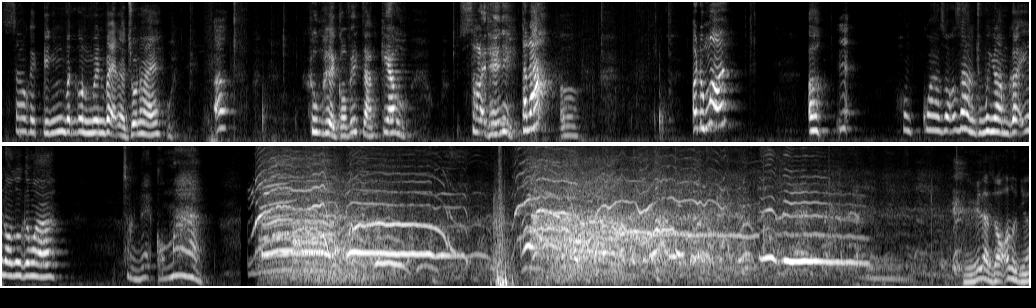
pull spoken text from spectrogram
Sao cái kính vẫn còn nguyên vẹn ở chỗ này? Ơ không hề có vết dán keo. Sao lại thế nhỉ? Thật đó ờ. Ờ đúng rồi. Ơ hôm qua rõ ràng chúng mình làm gãy nó rồi cơ mà. Chẳng lẽ có ma. Thế là rõ rồi nhá.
